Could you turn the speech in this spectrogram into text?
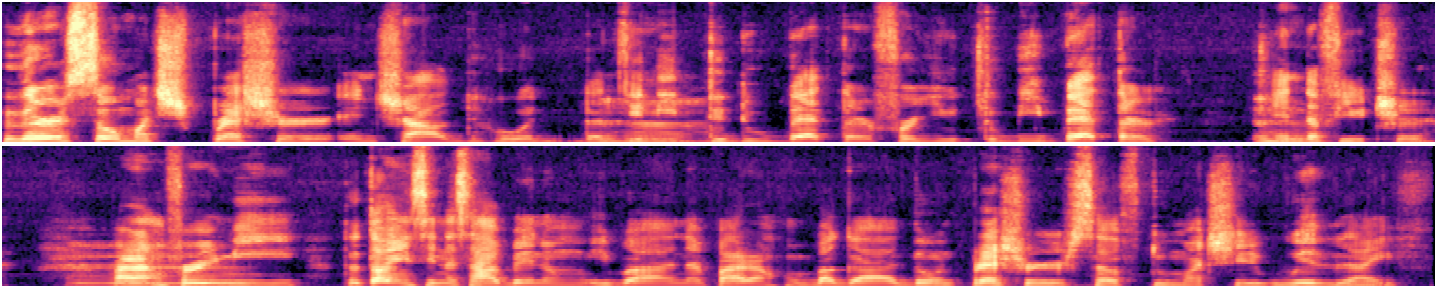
there's so much pressure in childhood that you need to do better for you to be better in the future. Parang for me, totoo yung sinasabi ng iba na parang kumbaga, don't pressure yourself too much with life.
